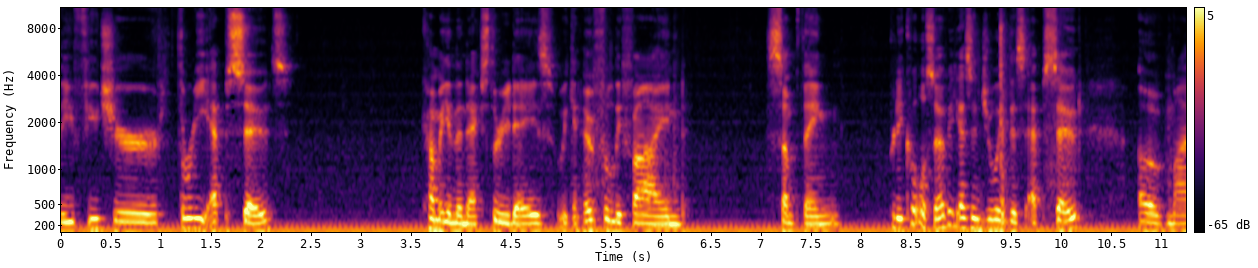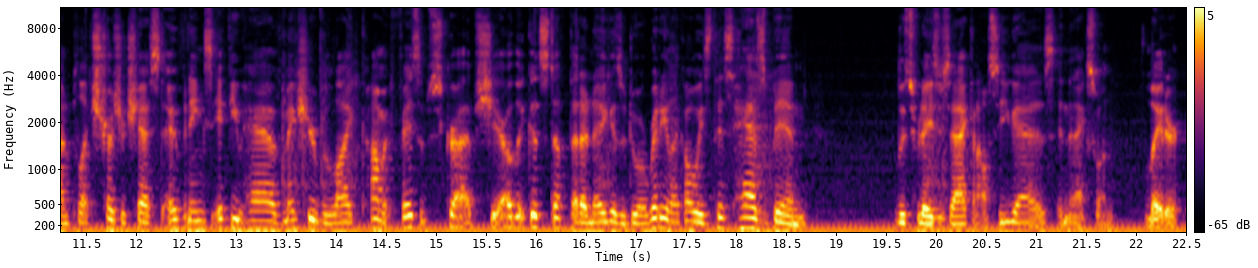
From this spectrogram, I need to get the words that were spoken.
the future three episodes, coming in the next three days, we can hopefully find something pretty cool. So I hope you guys enjoyed this episode of Mineplex Treasure Chest openings. If you have, make sure to like, comment, favorite, subscribe, share all the good stuff that I know you guys will do already. Like always, this has been for Days Zach, and I'll see you guys in the next one. Later.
